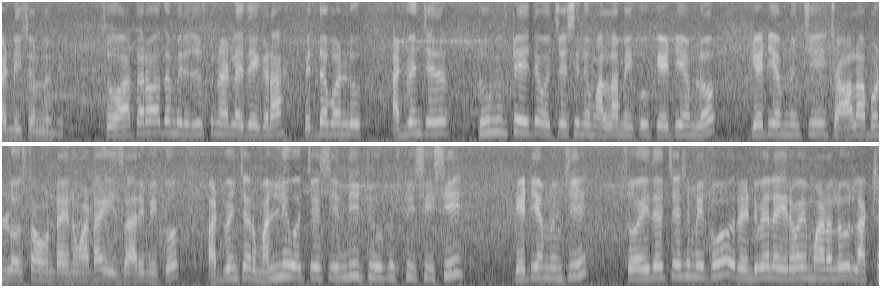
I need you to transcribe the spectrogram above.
కండిషన్లో ఉంది. సో ఆ తర్వాత మీరు చూసుకున్నట్లయితే ఇక్కడ పెద్ద బండ్లు అడ్వెంచర్ టూ ఫిఫ్టీ అయితే వచ్చేసింది మళ్ళీ మీకు కేటీఎంలో కేటీఎం నుంచి చాలా బండ్లు వస్తూ ఉంటాయన్నమాట ఈసారి మీకు. అడ్వెంచర్ మళ్ళీ వచ్చేసింది టూ ఫిఫ్టీ సీసీ కేటీఎం నుంచి. సో ఇది వచ్చేసి మీకు రెండు వేల ఇరవై మోడలు లక్ష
